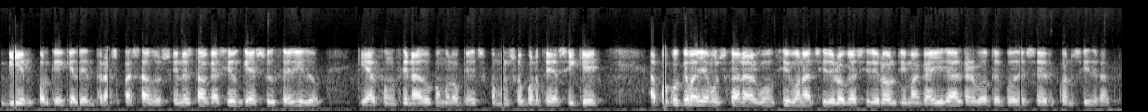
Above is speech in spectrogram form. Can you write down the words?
bien porque queden traspasados. En esta ocasión que ha sucedido, que ha funcionado como lo que es, como un soporte. Así que a poco que vaya a buscar algún Fibonacci de lo que ha sido la última caída, el rebote puede ser considerable.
